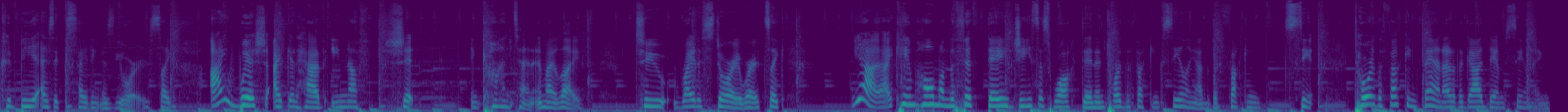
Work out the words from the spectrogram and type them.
could be as exciting as yours. Like, I wish I could have enough shit and content in my life to write a story where it's like, yeah, I came home on the fifth day. Jesus walked in and tore the fucking ceiling out of the fucking ce- tore the fucking fan out of the goddamn ceiling.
